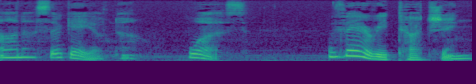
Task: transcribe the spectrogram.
Anna Sergeyevna was very touching,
